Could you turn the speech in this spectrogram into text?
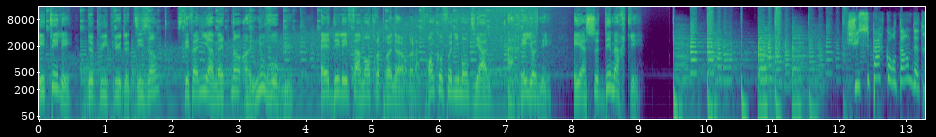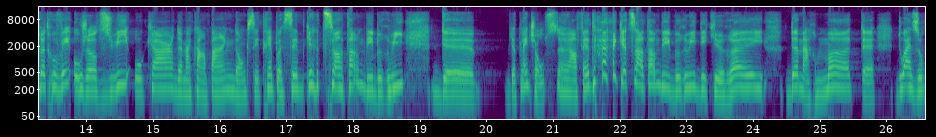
et télé depuis plus de dix ans, Stéphanie a maintenant un nouveau but. Aider les femmes entrepreneurs de la francophonie mondiale à rayonner et à se démarquer. Je suis super contente de te retrouver aujourd'hui au cœur de ma campagne. Donc, c'est très possible que tu entendes des bruits de de plein de choses, euh, en fait, que tu entendes des bruits d'écureuils, de marmottes, d'oiseaux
